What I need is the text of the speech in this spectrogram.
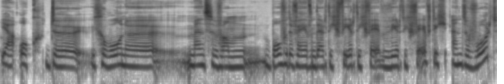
Ja, ook de gewone mensen van boven de 35, 40, 45, 50 enzovoort.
